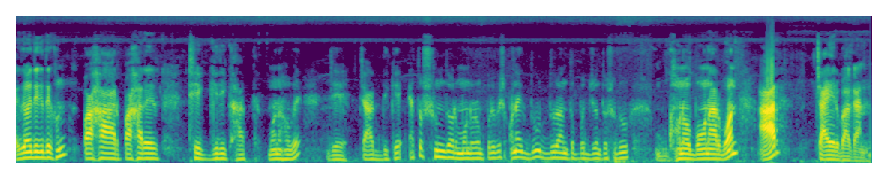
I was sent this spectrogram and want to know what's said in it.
একদম এদিকে দেখুন, পাহাড়, পাহাড়ের ঠিক গিরিখাত মনে হবে যে চারদিকে এত সুন্দর মনোরম পরিবেশ, অনেক দূর দূরান্ত পর্যন্ত শুধু ঘন বন আর বন আর চায়ের বাগান।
